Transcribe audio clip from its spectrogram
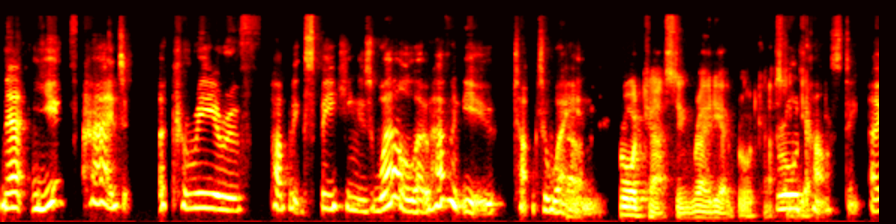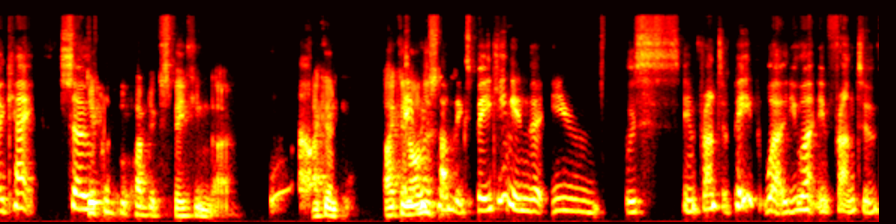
Now you've had a career of public speaking as well, though, haven't you? Tucked away um, in broadcasting, radio broadcasting. Broadcasting. Yeah. Okay. So different to public speaking, though. Well, I can I can honestly public speaking in that you was in front of people. Well, you weren't in front of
